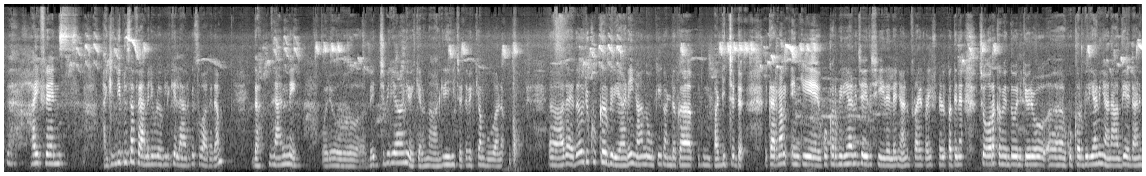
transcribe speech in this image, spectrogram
ഹായ് ഫ്രണ്ട്സ് ഐഡന്റി പ്രിസ ഫാമിലി വ്ളോഗിലേക്ക് എല്ലാവർക്കും സ്വാഗതം. ഇതാ ഞാനെന്നേ ഒരു വെജ് ബിരിയാണി വെക്കണം എന്ന് ആഗ്രഹിച്ചിട്ട് വെക്കാൻ പോവുകയാണ് അതായത് ഒരു കുക്കർ ബിരിയാണി ഞാൻ നോക്കി കണ്ടൊക്കെ പഠിച്ചിട്ട്. കാരണം എനിക്ക് കുക്കർ ബിരിയാണി ചെയ്ത് ശീലമല്ലേ ഞാൻ ഫ്രൈഡ് റൈസ് എളുപ്പത്തിന് ചോറൊക്കെ വെന്തോ എനിക്കൊരു കുക്കർ ബിരിയാണി ഞാൻ ആദ്യമായിട്ടാണ്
